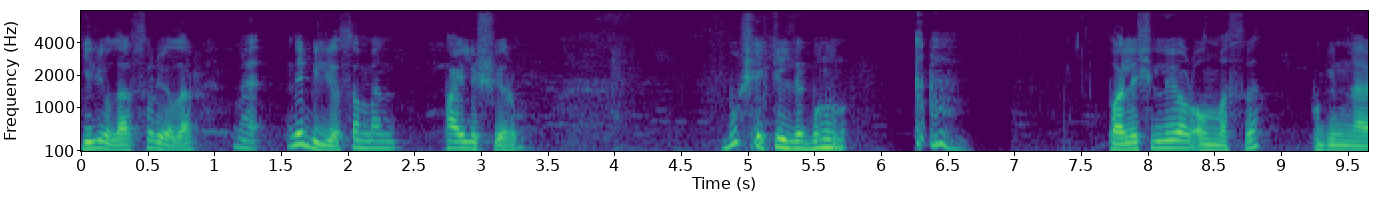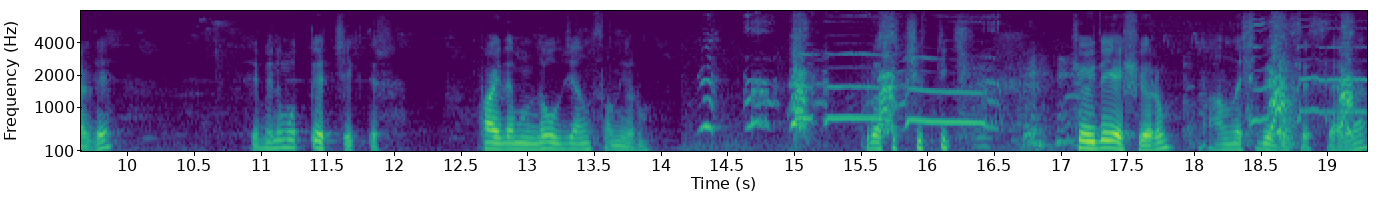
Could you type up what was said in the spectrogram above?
Geliyorlar, soruyorlar ve ne biliyorsam ben paylaşıyorum. Bu şekilde bunun paylaşılıyor olması bugünlerde e, beni mutlu edecektir. Faydamın da olacağını sanıyorum. Burası çiftlik. Köyde yaşıyorum. Anlaşılıyor seslerden.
